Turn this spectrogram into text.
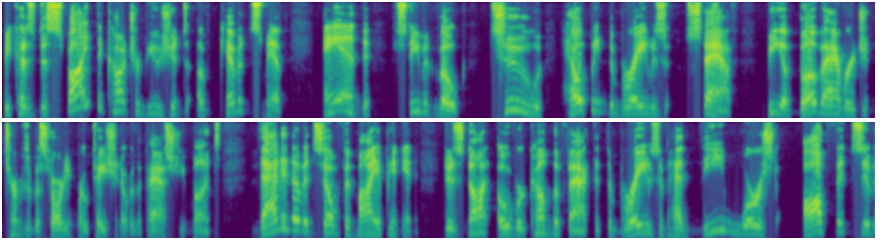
because despite the contributions of Kevan Smith and Stephen Vogt, to helping the Braves staff be above average in terms of a starting rotation over the past few months. That, in of itself, in my opinion, does not overcome the fact that the Braves have had the worst offensive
